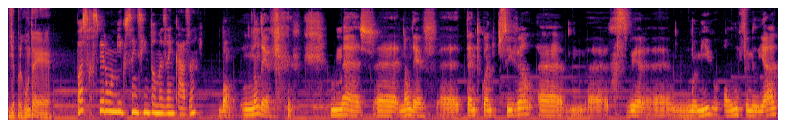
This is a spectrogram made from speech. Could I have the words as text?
E a pergunta é: Posso receber um amigo sem sintomas em casa? Bom, não deve, mas uh, não deve, uh, tanto quanto possível, uh, receber um amigo ou um familiar,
